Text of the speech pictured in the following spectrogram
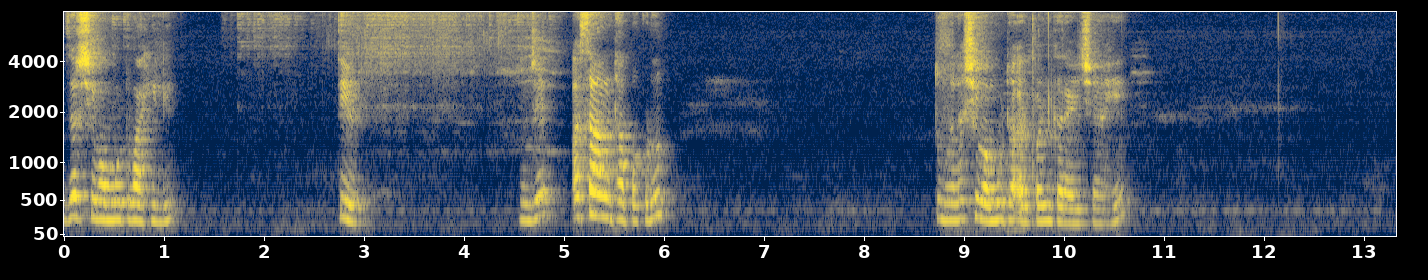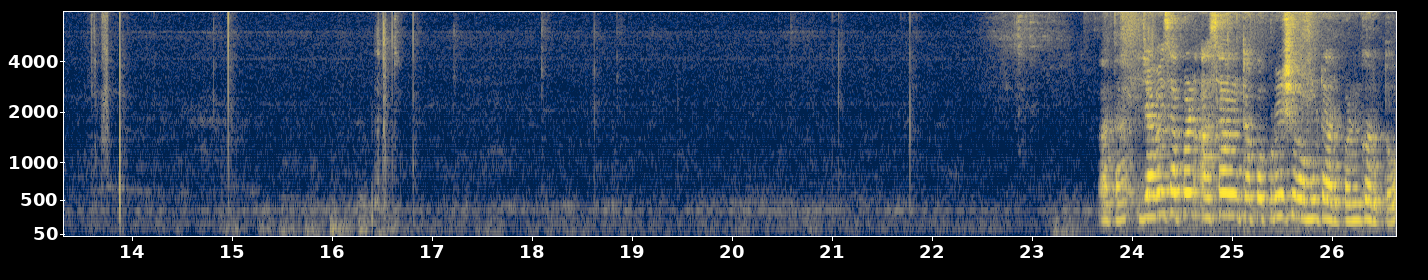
जर शिवामूठ वाहिली तीळ म्हणजे असा अंगठा पकडून तुम्हाला शिवामूठ अर्पण करायची आहे. आता ज्यावेळेस आपण असा अंगठा पकडून शिवामुठ अर्पण करतो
